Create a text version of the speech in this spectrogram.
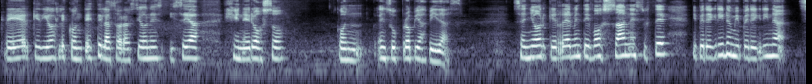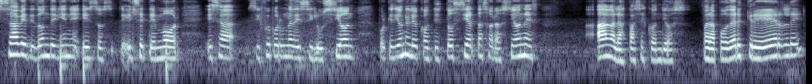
creer que Dios les conteste las oraciones y sea generoso con, en sus propias vidas. Señor, que realmente vos sanes, si usted, mi peregrino y mi peregrina, sabe de dónde viene eso, ese temor, esa, si fue por una desilusión, porque Dios no le contestó ciertas oraciones, haga las paces con Dios para poder creerle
